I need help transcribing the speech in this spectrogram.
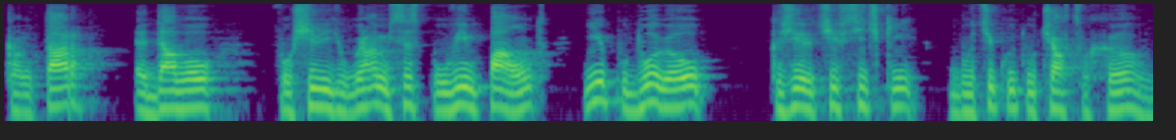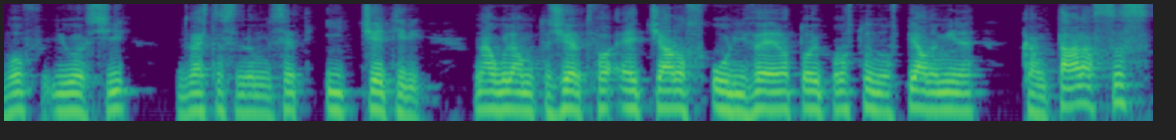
кантар е давал фалшиви килограми с половин паунд и е подлъгал, кажи речи, всички бойци, които участваха в UFC 274. Най-голямата жертва е Чарлз Оливейра. Той просто не успя да мине кантара с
